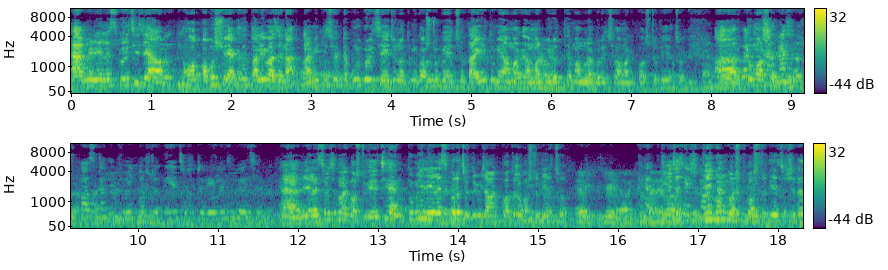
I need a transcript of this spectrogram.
হ্যাঁ আমি রিয়েলাইজ করেছি যে অবশ্যই একাতে তালি বাজে না। আমি কিছু একটা ভুল করেছি এই জন্য তুমি কষ্ট পেয়েছ। তাই তুমি আমাকে আমার বিরুদ্ধে মামলা করেছ। আমাকে কষ্ট দিয়েছ। আর তোমার সাথে আসল কষ্টটা তুমি কষ্ট দিয়েছ সেটা রিয়েলাইজ হয়েছে? হ্যাঁ রিয়েলাইজ হয়েছে তোমাকে কষ্ট দিয়েছি। এন্ড তুমি রিয়েলাইজ করেছ তুমি যে আমাকে কতটা কষ্ট দিয়েছ। হ্যাঁ, তুমি যে দ্বিগুণ কষ্ট কষ্ট দিয়েছ সেটা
